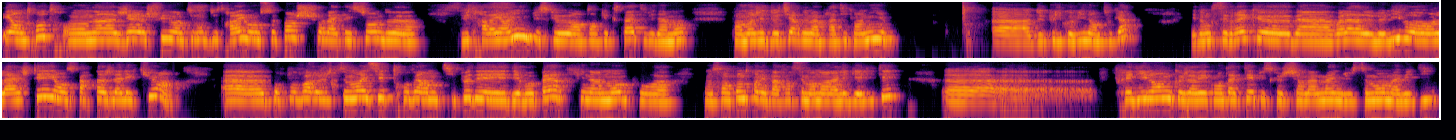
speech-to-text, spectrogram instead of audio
Et entre autres, on a, je suis dans un petit groupe de travail où on se penche sur la question du travail en ligne, puisque en tant qu'expat, évidemment, enfin, moi, j'ai deux tiers de ma pratique en ligne, euh, depuis le Covid en tout cas. Et donc, c'est vrai que ben, voilà, le livre, on l'a acheté et on se partage la lecture euh, pour pouvoir justement essayer de trouver un petit peu des, des repères finalement. Pour, euh, on se rend compte qu'on n'est pas forcément dans la légalité. Euh, Freddy Lang, que j'avais contacté puisque je suis en Allemagne, justement, m'avait dit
